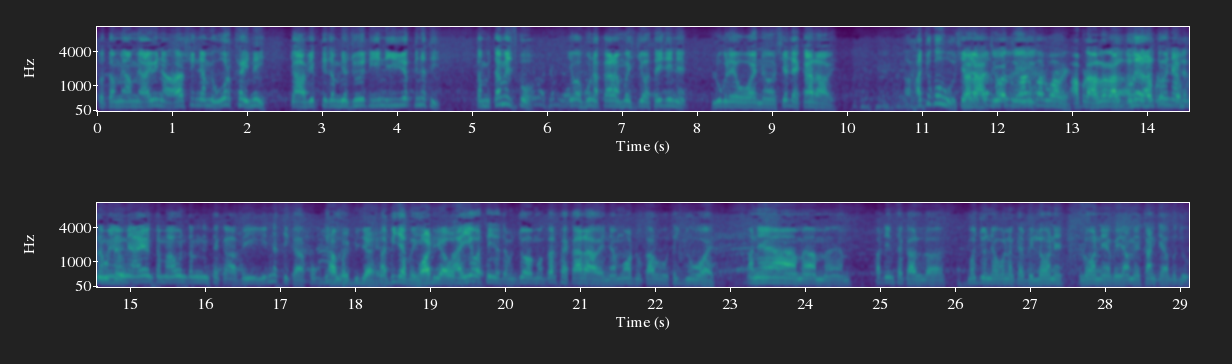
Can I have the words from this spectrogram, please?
તો તમે અમે આવીને આસીને અમે ઓળખાય નહીં કે આ વ્યક્તિ તમે મેં જોયું હતું એ વ્યક્તિ નથી. તમે તમે જ કહો. એવા ભૂના કારા મસ જેવા થઈ જઈને લુગડે એવો હોય ને છેલ્લે કારા આવે. સાચું કહું છે ના, સાચી વાત છે. આપણે હલર હાલતો હલે હોય ને આપણે ડમરી ઉડે. અમે આયો તમે આવો ને તમને થાય કે આ ભાઈ ઈ નથી કે કોક બીજું ભાઈ, બીજા આ બીજા ભાઈ. વાડી આવો હા એવા થઈ જાય તમે જો આમાં ગરફાય કારા આવે ને મોઢું કારવું થઈ ગયું હોય. અને આમ આમ આમ ફટ એમ થાય કે આ લ- મજૂરને ઓલા કરે ભાઈ લોને લોને ભાઈ અમે કારણ કે આ બધું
